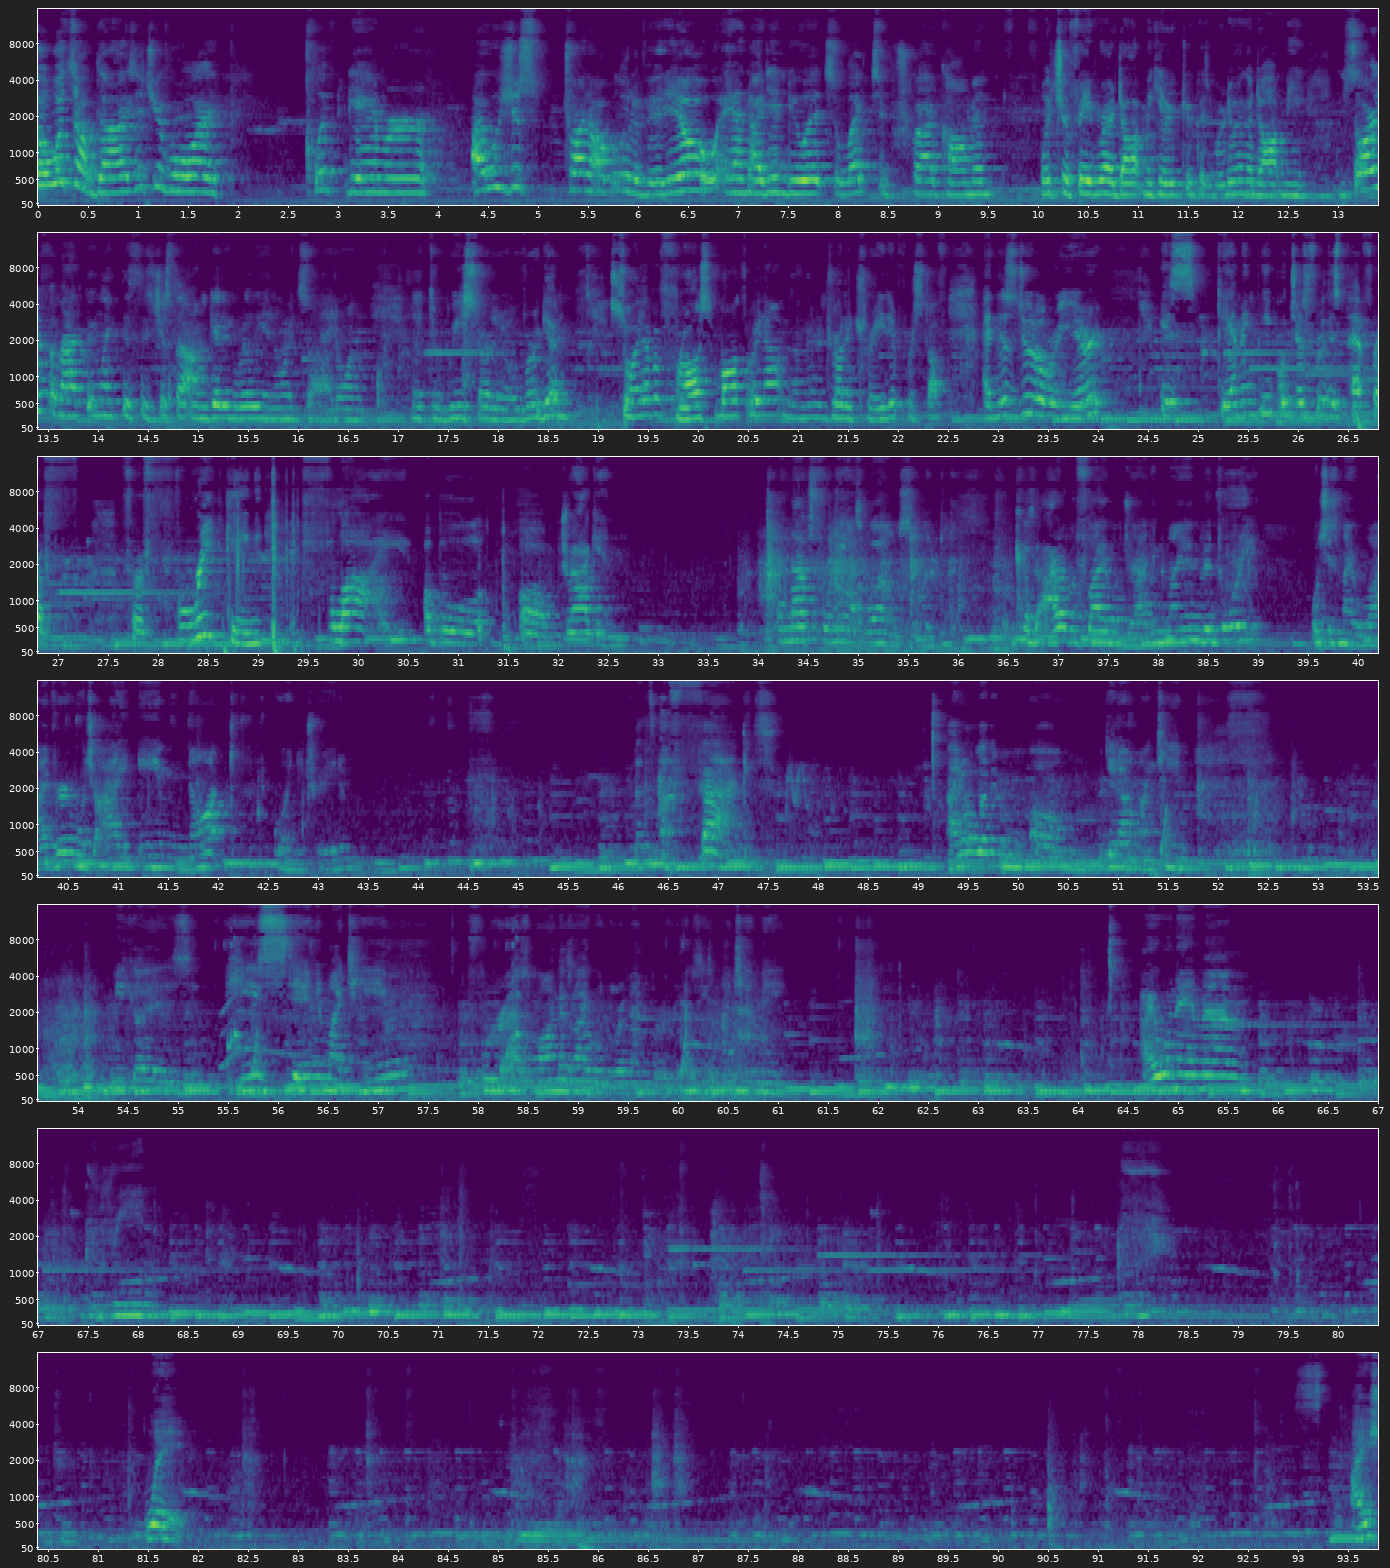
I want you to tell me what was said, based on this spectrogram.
Yo, what's up, guys? It's your boy, Clift Gamer. I was just trying to upload a video and I didn't do it. So, like, subscribe, comment. What's your favorite Adopt Me character? Because we're doing Adopt Me. I'm sorry if I'm acting like this. It's just that I'm getting really annoyed, so I don't want like to restart it over again. So I have a Frostmoth right now, and I'm gonna try to trade it for stuff. And this dude over here is scamming people just for this pet for for freaking flyable um, dragon. And that's for me as well. So like, because I have a flyable dragon in my inventory, which is my wyvern, which I am not going to trade. Him. That's a fact. I don't let him um, get out of my team because he's staying in my team for as long as I would remember, because he's my teammate. I want to him Green.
